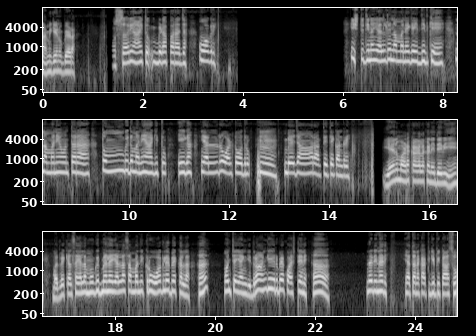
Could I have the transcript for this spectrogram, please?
ನಮಗೇನು ಬೇಡ. ಸರಿ ಆಯ್ತು. ಬಿಡಪ್ಪ ರಾಜ. ಹೋಗ್ರಿ. ಇಷ್ಟು ದಿನ ಎಲ್ರು ನಮ್ಮ ಮನೆಗೆ ಇದ್ದಿದ್ಕೆ ನಮ್ಮ ಮನೆ ಒಂಥರ ತುಂಬಿದ ಮನೆ ಆಗಿತ್ತು. ಈಗ ಎಲ್ರು ಹೊರಟೋದ್ರು. ಹ್ಮ್, ಬೇಜಾರಾಗ್ತೈತೆ ಕಣ್ರಿ. ಏನು ಮಾಡೋಕ್ಕಾಗಲ್ಲ ಕಣಿ ದೇವಿ. ಮದುವೆ ಕೆಲಸ ಎಲ್ಲ ಮುಗಿದ್ಮೇಲೆ ಎಲ್ಲ ಸಂಬಂಧಿಕರು ಹೋಗ್ಲೇಬೇಕಲ್ಲ, ಹಾಂ? ಮುಂಚೆ ಹೆಂಗಿದ್ರು ಹಂಗೆ ಇರಬೇಕು ಅಷ್ಟೇನೆ, ಹಾಂ? ನಡಿ ನಡಿ. ಯಾತನ ಕಾಪಿ ಗಿಪಿ ಕಾಸು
